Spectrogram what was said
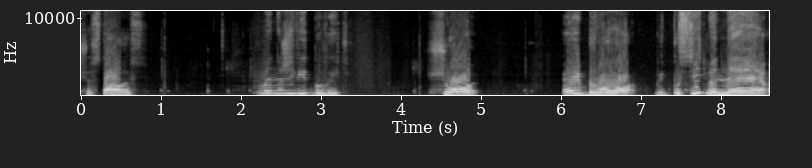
Що сталося? У мене живіт болить. Що? Ей, бро, відпустіть мене.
